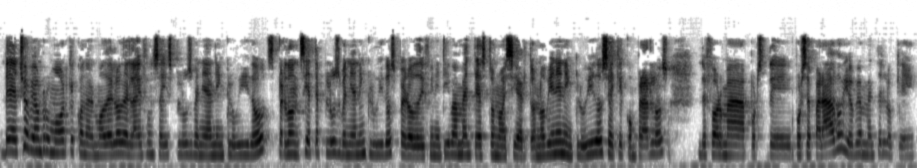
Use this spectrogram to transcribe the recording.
De hecho, había un rumor que con el modelo del iPhone 6 Plus venían incluidos, perdón, 7 Plus venían incluidos, pero definitivamente esto no es cierto. No vienen incluidos y hay que comprarlos de forma por, de, por separado y obviamente lo que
